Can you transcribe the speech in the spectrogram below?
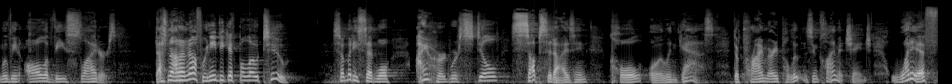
moving all of these sliders. That's not enough. We need to get below two. Somebody said, Well, I heard we're still subsidizing coal, oil, and gas, the primary pollutants in climate change. What if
